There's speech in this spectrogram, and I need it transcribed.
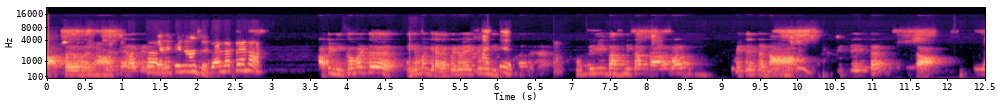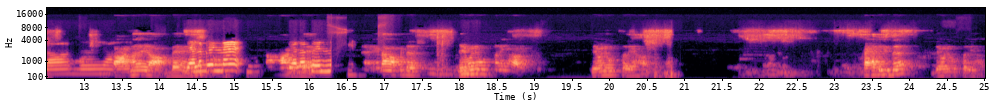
හතර. ගැලපෙනවා. ගැලපෙනවා. අපි නිකමට එහෙම ගැලපෙනවා කියලා හිතුවට තුන්වෙනි එකක් නිකන් දාලා බලමු මෙතෙන්ට නා මෙතෙන්ට ළමයා තනයා බෑ ගැලපෙන්නේ. ගැලපෙන්නේ එහෙනම් අපිට දෙවෙනි උත්තරේ හරි. දෙවෙනි උත්තරේ හරි. පැහැදිලිද? දෙවෙනි උත්තරේ හරි.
